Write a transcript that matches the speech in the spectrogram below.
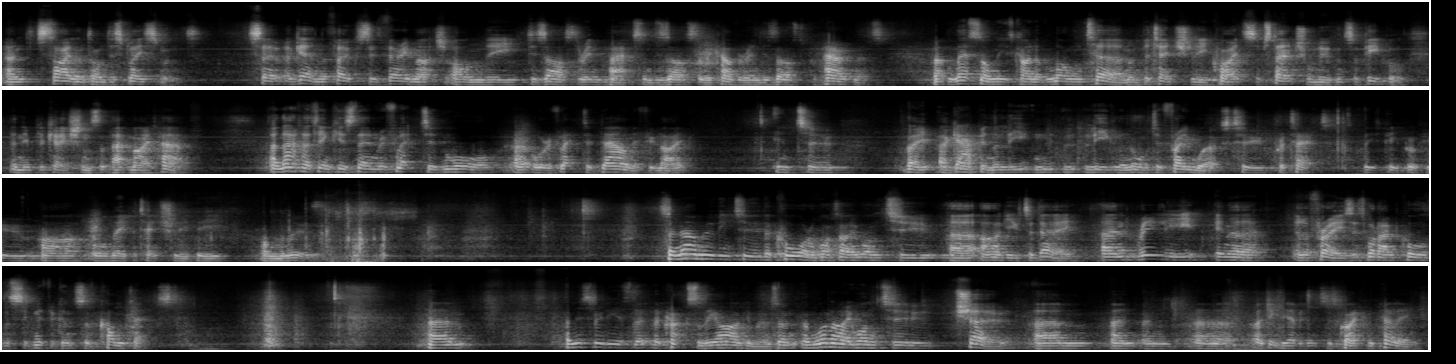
and silent on displacement. So again, the focus is very much on the disaster impacts and disaster recovery and disaster preparedness, but less on these kind of long term and potentially quite substantial movements of people and the implications that that might have. And that, I think, is then reflected more, uh, or reflected down, if you like, into a gap in the le- legal and normative frameworks to protect these people who are or may potentially be on the move. So, now moving to the core of what I want to uh, argue today, and really, in a, in a phrase, it's what I would call the significance of context. Um, and this really is the, the crux of the argument. And, and what I want to show, um, and, and uh, I think the evidence is quite compelling,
